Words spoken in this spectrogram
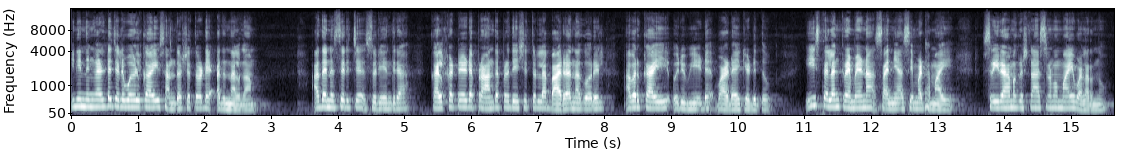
ഇനി നിങ്ങളുടെ ചെലവുകൾക്കായി സന്തോഷത്തോടെ അത് നൽകാം. അതനുസരിച്ച് സുരേന്ദ്ര കൽക്കട്ടയുടെ പ്രാന്തപ്രദേശത്തുള്ള ബാരാനഗോറിൽ അവർക്കായി ഒരു വീട് വാടകയ്ക്കെടുത്തു. ഈ സ്ഥലം ക്രമേണ സന്യാസി മഠമായി ശ്രീരാമകൃഷ്ണാശ്രമമായി വളർന്നു.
